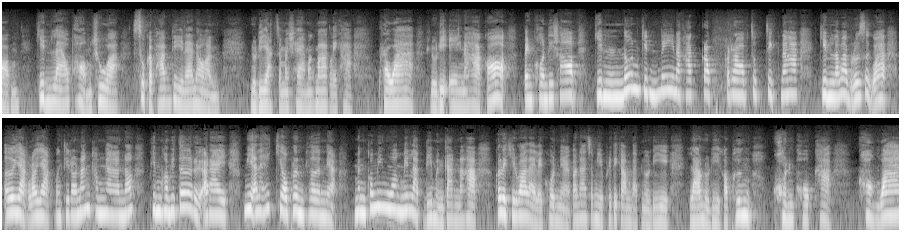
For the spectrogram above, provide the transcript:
อม กินแล้วผอมชัวร์สุขภาพดีแน่นอน หนูดีอยากจะมาแชร์มาก ๆ เลยค่ะ เพราะว่าหนูดีเองนะคะ ก็เป็นคนที่ชอบกินนู่นกินนี่นะคะ กรอบกรอบจุกจิกนะคะ กินแล้วแบบรู้สึกว่าเอออยากเราอยากบางทีเรานั่งทำงานเนาะพิมพ์คอมพิวเตอร์หรืออะไร มีอะไรให้เคี้ยวเพลินๆเนี่ยมันก็ไม่ง่วงไม่หลับดีเหมือนกันนะคะ ก็เลยคิดว่าหลาย ๆ คนเนี่ยก็น่าจะมีพฤติกรรมแบบหนูดี แล้วหนูดีก็เพิ่งค้นพบค่ะ ของว่าง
